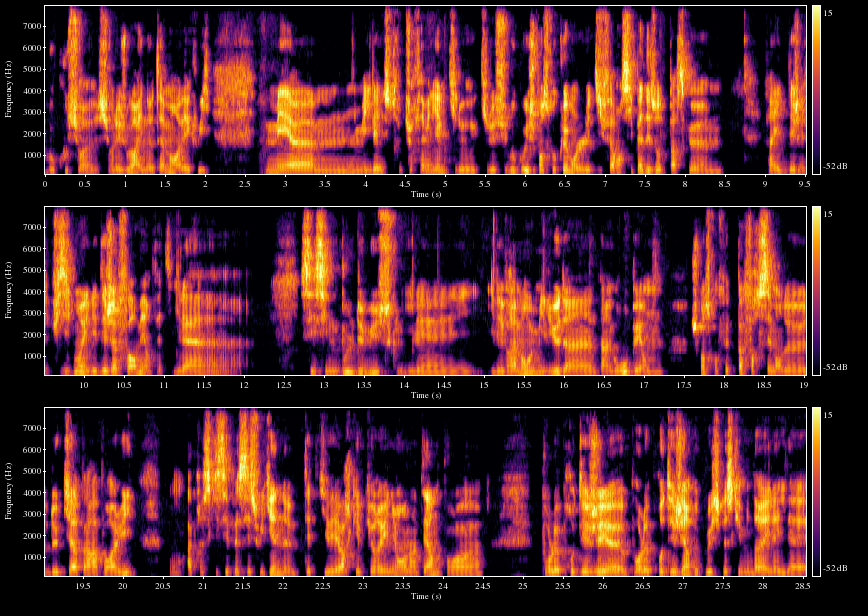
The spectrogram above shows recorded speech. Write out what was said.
beaucoup sur sur les joueurs et notamment avec lui. Mais euh, mais il a une structure familiale qui le qui le suit beaucoup et je pense qu'au club on le différencie pas des autres parce que enfin déjà physiquement il est déjà formé en fait. Il a c'est une boule de muscle. Il est, il est vraiment au milieu d'un groupe et on, je pense qu'on fait pas forcément de, de, cas par rapport à lui. Bon, après ce qui s'est passé ce week-end, peut-être qu'il va y avoir quelques réunions en interne pour euh, pour le protéger, euh, pour le protéger un peu plus, parce que mine il a, il a,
